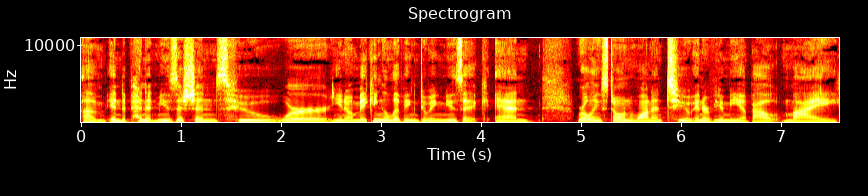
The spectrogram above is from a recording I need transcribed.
um, independent musicians who were, you know, making a living doing music. And Rolling Stone wanted to interview me about my,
